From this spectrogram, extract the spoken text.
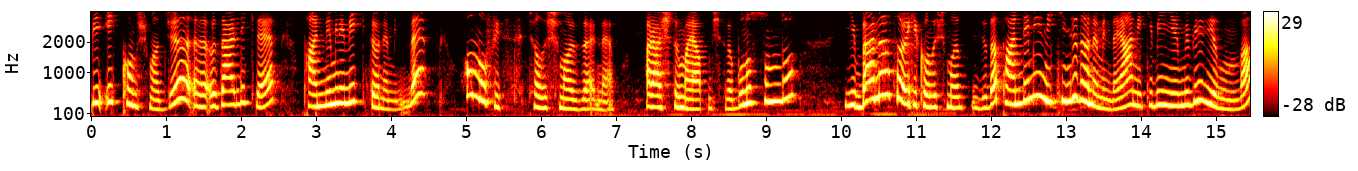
bir ilk konuşmacı özellikle pandeminin ilk döneminde home office çalışma üzerine araştırma yapmıştı ve bunu sundu. Benden sonraki konuşmacı da pandeminin ikinci döneminde yani 2021 yılında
